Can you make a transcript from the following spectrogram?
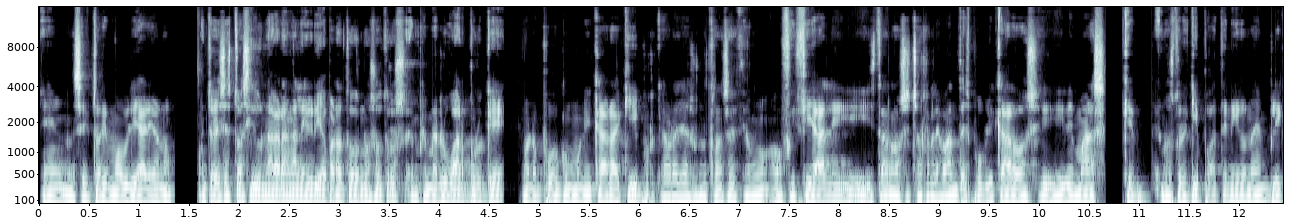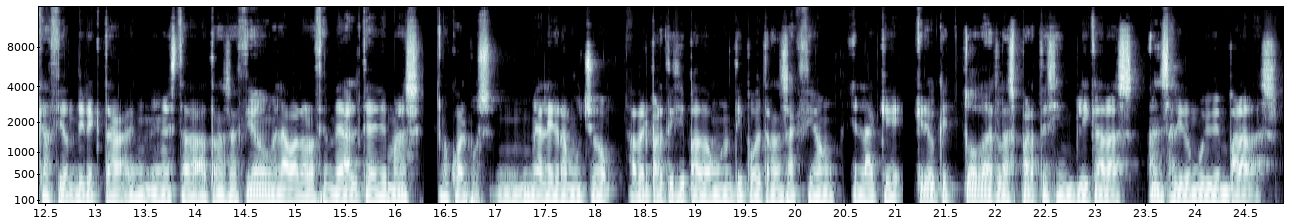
en el sector inmobiliario, ¿no? Entonces esto ha sido una gran alegría para todos nosotros, en primer lugar porque, bueno, puedo comunicar aquí, porque ahora ya es una transacción oficial y están los hechos relevantes publicados y demás, que nuestro equipo ha tenido una implicación directa en, esta transacción, en la valoración de Altea y demás, lo cual pues me alegra mucho haber participado en un tipo de transacción en la que creo que todas las partes implicadas han salido muy bien paradas.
